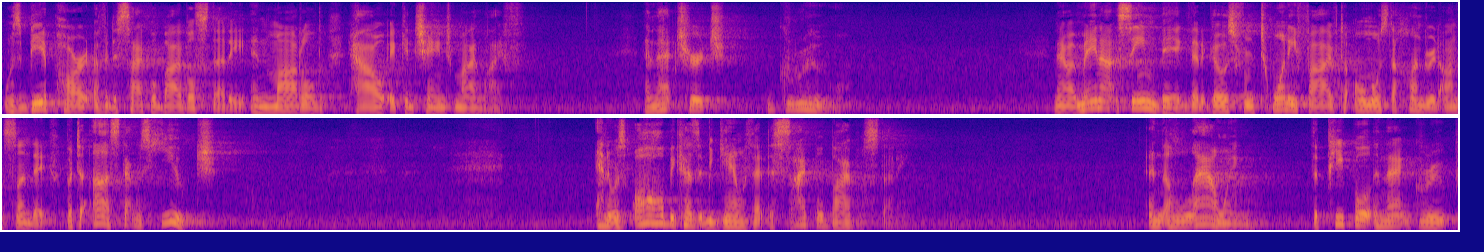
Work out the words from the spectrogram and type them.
was be a part of a disciple Bible study and modeled how it could change my life. And that church grew. Now, it may not seem big that it goes from 25 to almost 100 on Sunday, but to us, that was huge. And it was all because it began with that disciple Bible study and allowing the people in that group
